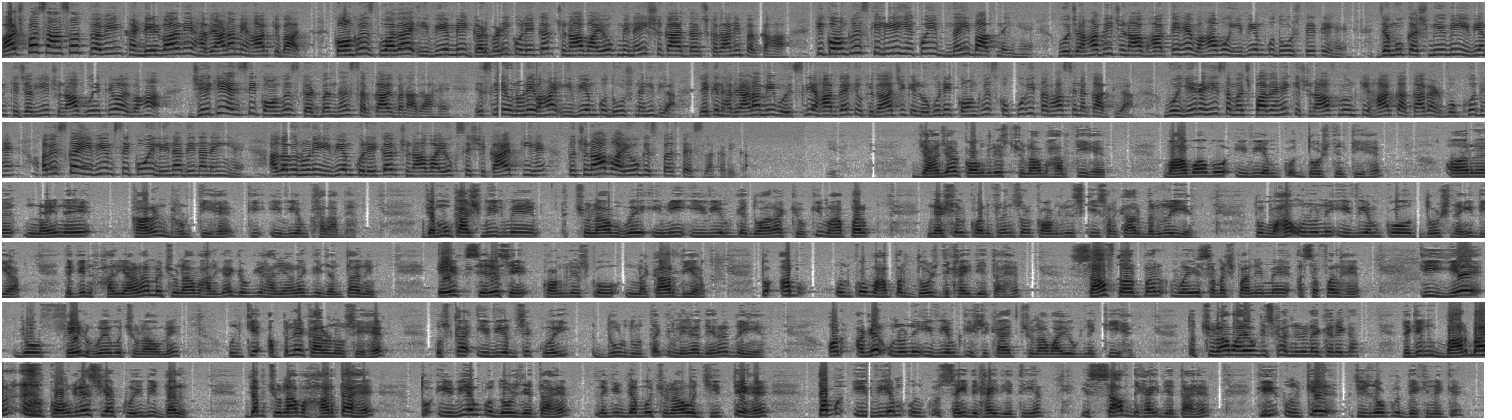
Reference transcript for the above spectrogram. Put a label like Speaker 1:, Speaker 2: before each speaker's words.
Speaker 1: भाजपा सांसद प्रवीण खंडेलवाल ने हरियाणा में हार के बाद कांग्रेस द्वारा ईवीएम में गड़बड़ी को लेकर चुनाव आयोग में नई शिकायत दर्ज कराने पर कहा कि कांग्रेस के लिए ये कोई नई बात नहीं है। वो जहाँ भी चुनाव हारते हैं, वहाँ वो ईवीएम को दोष देते हैं। जम्मू कश्मीर में ईवीएम के ज़रिए चुनाव हुए थे और वहाँ जेकेएनसी कांग्रेस गठबंधन सरकार बना रहा है। इसलिए उन्होंने वहाँ ईवीएम को दोष नहीं दिया। लेकिन हरियाणा में वो इसलिए हार गए क्योंकि राज्य के लोगों ने कांग्रेस को पूरी तरह से नकार दिया। वो ये नहीं समझ पा रहे हैं कि चुनाव में उनकी हार का कारण वो खुद हैं। और इसका ईवीएम से कोई लेना देना नहीं है। अगर उन्होंने ईवीएम को लेकर चुनाव आयोग से शिकायत की है तो चुनाव आयोग इस पर फैसला करेगा।
Speaker 2: जहाँ जहाँ कांग्रेस चुनाव हारती है, वहाँ वहाँ वो ईवीएम को दोष देती है और नए नए कारण ढूंढती है कि ईवीएम खराब है। जम्मू कश्मीर में चुनाव हुए इन्हीं ईवीएम के द्वारा, क्योंकि वहाँ पर नेशनल कॉन्फ्रेंस और कांग्रेस की सरकार बन रही है तो वहाँ उन्होंने ईवीएम को दोष नहीं दिया, लेकिन हरियाणा में चुनाव हार गया क्योंकि हरियाणा की जनता ने एक सिरे से कांग्रेस को नकार दिया। तो अब उनको वहाँ पर दोष दिखाई देता है। साफ़ तौर पर वो ये समझ पाने में असफल है कि ये जो फेल हुए वो चुनाव में, उनके अपने कारणों से है, उसका ईवीएम से कोई दूर दूर तक लेना देना नहीं है। और अगर उन्होंने ईवीएम की शिकायत चुनाव आयोग ने की है तो चुनाव आयोग इसका निर्णय करेगा। लेकिन बार बार कांग्रेस या कोई भी दल जब चुनाव हारता है तो ईवीएम को दोष देता है। लेकिन जब वो चुनाव जीतते हैं, तब ईवीएम उनको सही दिखाई देती है। ये साफ़ दिखाई देता है कि उनके चीज़ों को देखने के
